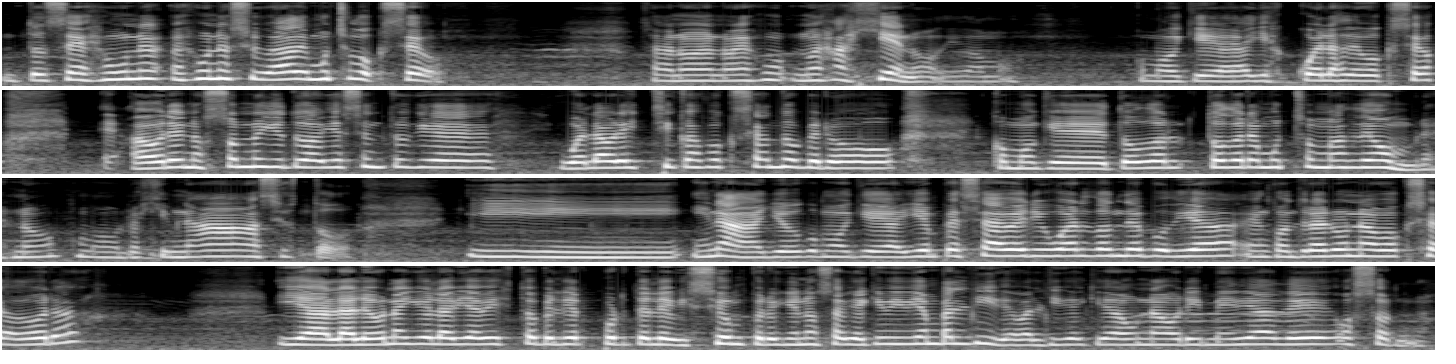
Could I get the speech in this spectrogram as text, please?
Entonces es una, es una ciudad de mucho boxeo. O sea, no, no, es, no es ajeno, digamos. Como que hay escuelas de boxeo. Eh, ahora en Osorno yo todavía siento que, igual ahora hay chicas boxeando, pero como que todo, todo era mucho más de hombres, ¿no? Como los gimnasios, todo. Y, nada, yo como que ahí empecé a averiguar dónde podía encontrar una boxeadora. Y a la Leona yo la había visto pelear por televisión, pero yo no sabía que vivía en Valdivia. Valdivia queda a una hora y media de Osorno.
